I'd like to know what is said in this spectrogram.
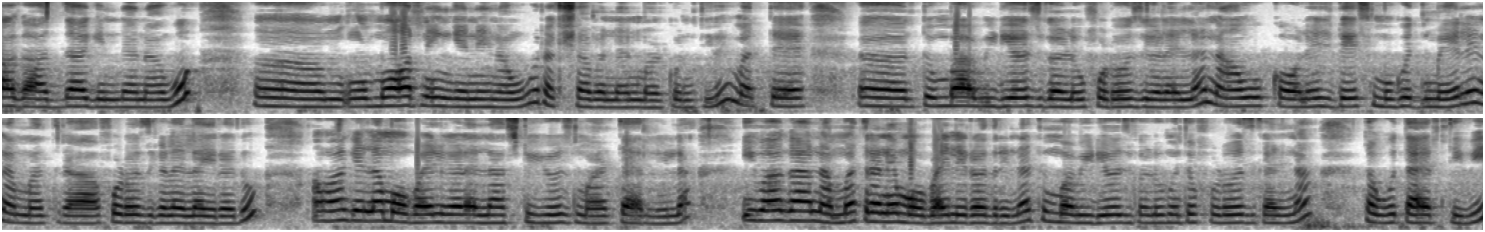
ಹಾಗಾದಾಗಿಂದ ನಾವು ಮಾರ್ನಿಂಗೇ ನಾವು ರಕ್ಷಾಬಂಧನ್ ಮಾಡ್ಕೊತೀವಿ. ಮತ್ತು ತುಂಬ ವಿಡಿಯೋಸ್ಗಳು ಫೋಟೋಸ್ಗಳೆಲ್ಲ ನಾವು ಕಾಲೇಜ್ ಡೇಸ್ ಮುಗಿದ ಮೇಲೆ ನಮ್ಮ ಹತ್ರ ಫೋಟೋಸ್ಗಳೆಲ್ಲ ಇರೋದು. ಅವಾಗೆಲ್ಲ ಮೊಬೈಲ್ಗಳೆಲ್ಲ ಅಷ್ಟು ಯೂಸ್ ಮಾಡ್ತಾ ಇರಲಿಲ್ಲ. ಇವಾಗ ನಮ್ಮ ಹತ್ರನೇ ಮೊಬೈಲ್ ಇರೋದ್ರಿಂದ ತುಂಬ ವೀಡಿಯೋಸ್ಗಳು ಮತ್ತು ಫೋಟೋಸ್ಗಳನ್ನ ತಗೋತಾ ಇರ್ತೀವಿ.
